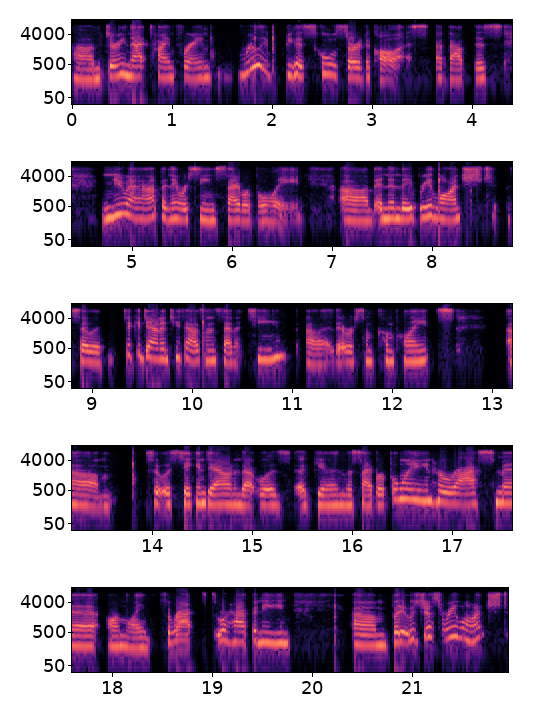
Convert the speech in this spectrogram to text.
um, during that time frame. Really, because schools started to call us about this new app, and they were seeing cyberbullying. Um, and then they relaunched. So it took it down in 2017. Uh, there were some complaints. Um, so it was taken down, and that was again the cyberbullying, harassment, online threats were happening. Um, but it was just relaunched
